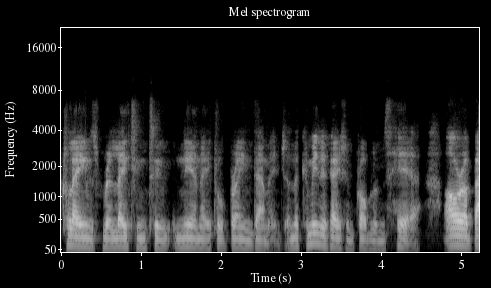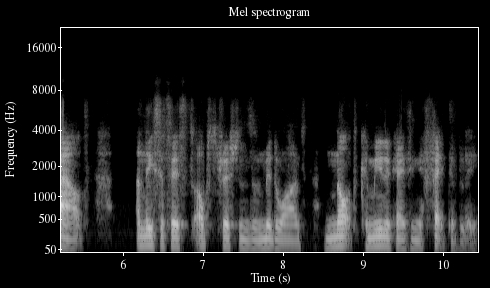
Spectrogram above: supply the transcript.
claims relating to neonatal brain damage. And the communication problems here are about anaesthetists, obstetricians, and midwives not communicating effectively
